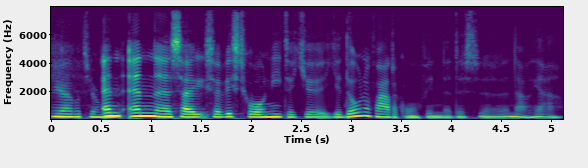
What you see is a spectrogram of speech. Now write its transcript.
Ja, wat jammer. En, en eh, zij, zij wist gewoon niet dat je je donorvader kon vinden. Dus eh, nou ja,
